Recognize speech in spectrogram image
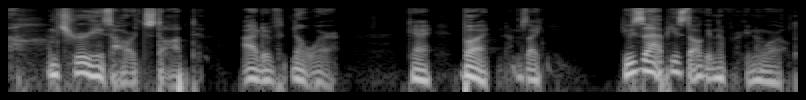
I'm sure his heart stopped out of nowhere. Okay. But I was like, he was the happiest dog in the freaking world.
